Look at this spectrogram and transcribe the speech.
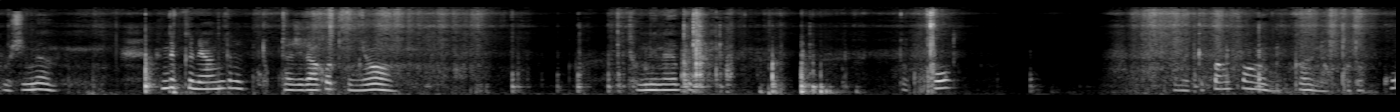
보시면 핸드크림 한 개로 독차지를 하거든요. 정리나 해보자. 넣고 이렇게 빵빵하니까 이거 넣고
